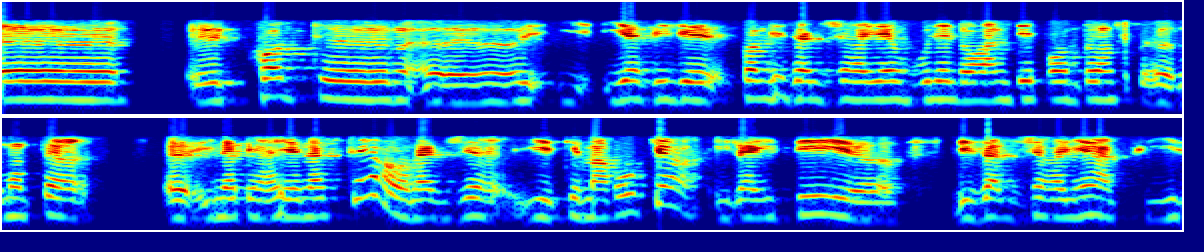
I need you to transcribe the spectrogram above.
Euh, quand il y avait des, quand les Algériens voulaient leur indépendance, mon père, il n'avait rien à faire en Algérie. Il était marocain. Il a aidé les Algériens. Puis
